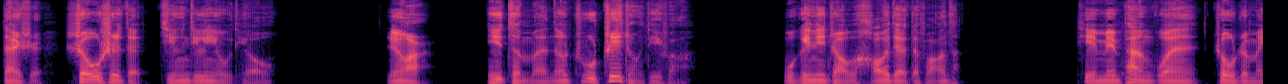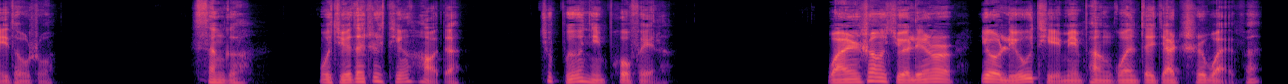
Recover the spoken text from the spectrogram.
但是收拾的井井有条。灵儿，你怎么能住这种地方？我给你找个好点的房子。铁面判官皱着眉头说：“三哥，我觉得这挺好的，就不用您破费了。”晚上，雪灵儿要留铁面判官在家吃晚饭。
